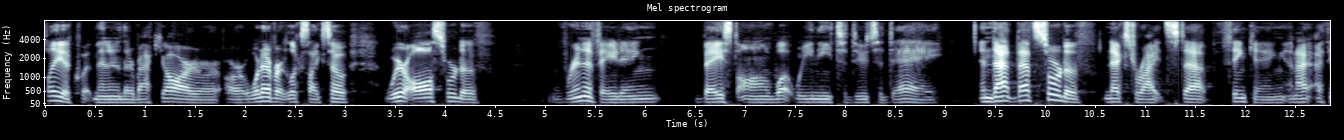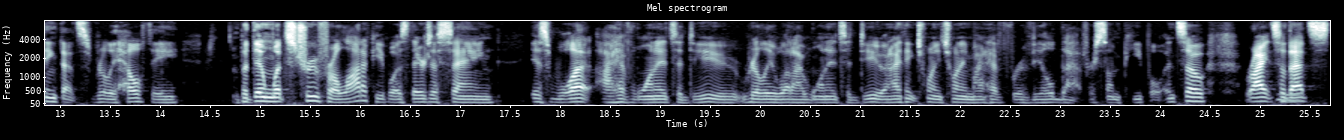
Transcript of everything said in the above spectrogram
play equipment in their backyard, or or whatever it looks like. So we're all sort of renovating based on what we need to do today. And that that's sort of next right step thinking. And I, I think that's really healthy but then what's true for a lot of people is they're just saying, is what I have wanted to do really what I wanted to do? And I think 2020 might have revealed that for some people. And so, right, so mm, that's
